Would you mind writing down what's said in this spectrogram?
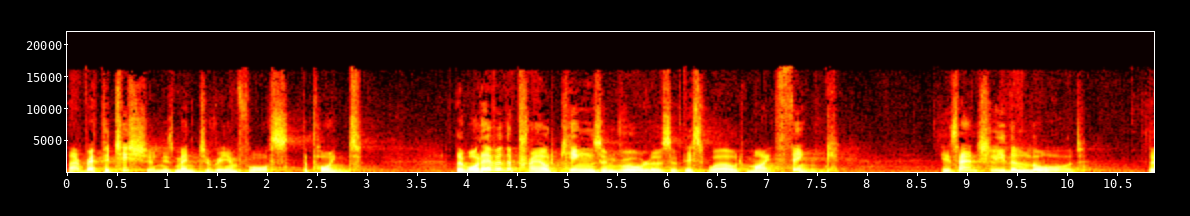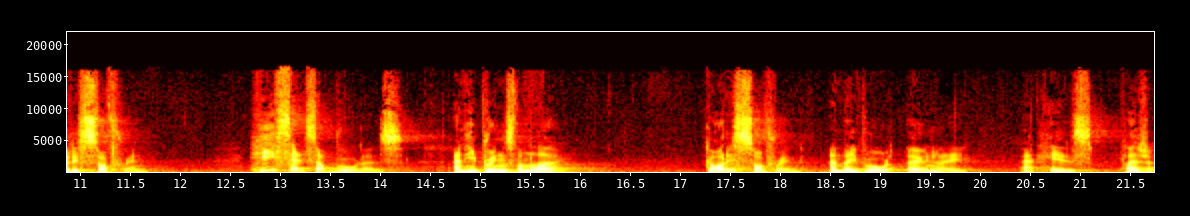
That repetition is meant to reinforce the point that whatever the proud kings and rulers of this world might think, it's actually the Lord that is sovereign. He sets up rulers and he brings them low. God is sovereign and they rule only at his pleasure.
